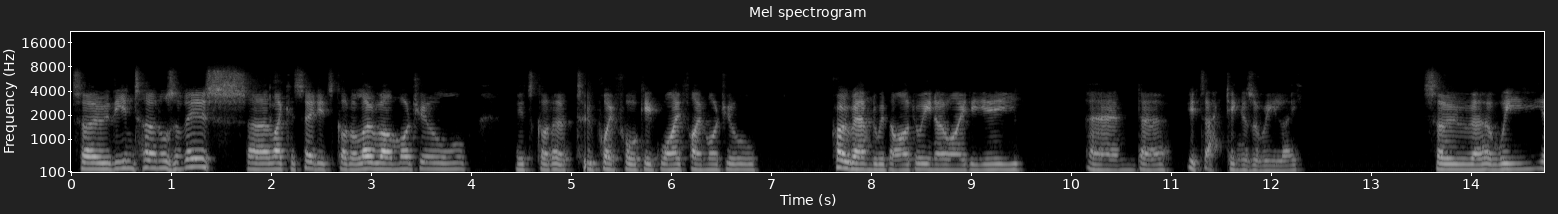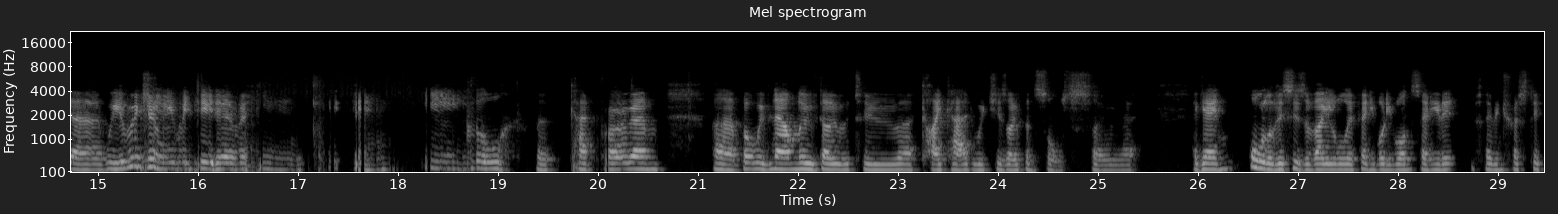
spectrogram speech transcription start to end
So the internals of this, uh, like I said, it's got a LoRa module, it's got a 2.4 gig Wi-Fi module, programmed with Arduino IDE, and uh, it's acting as a relay. So uh, we uh, we originally we did everything in Eagle, the CAD program, uh, but we've now moved over to uh, KiCad, which is open source. So uh, again, all of this is available if anybody wants any of it, if they're interested.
